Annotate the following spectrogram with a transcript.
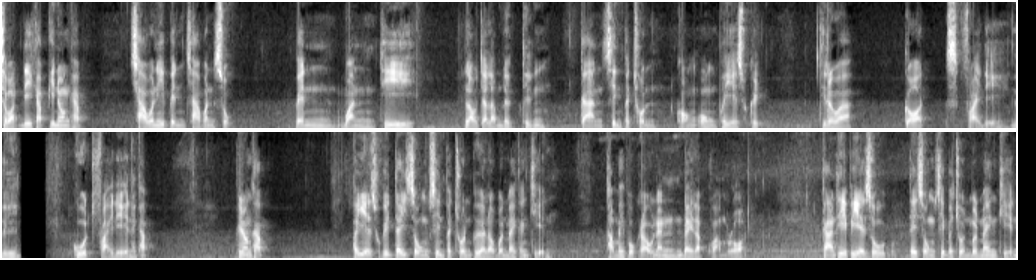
สวัสดีครับพี่น้องครับ เช้าวันนี้เป็นเช้าวันศุกร์เป็นวันที่เราจะลำลึกถึงการสิ้นพระชนขององค์พระเยซูคริสต์ที่เรียกว่า God's Friday หรือ Good Friday นะครับ พี่น้องครับ พระเยซูคริสต์ได้ทรงสิ้นพระชนเพื่อเราบนไม้กางเขนทำให้พวกเรานั้นได้รับความรอด การที่พระเยซูได้ทรงสิ้นพระชนบนไม้กางเขน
